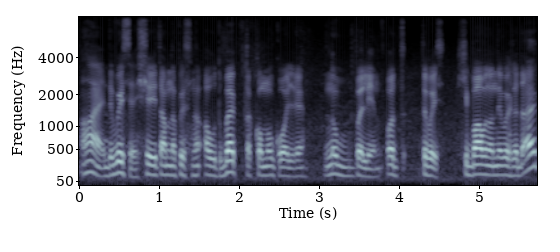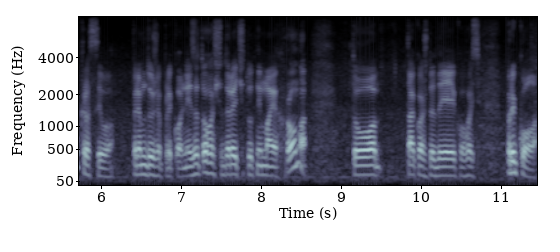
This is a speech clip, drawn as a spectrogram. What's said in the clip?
А, дивися, ще й там написано Outback в такому кольорі. Ну блін, от дивись, хіба воно не виглядає красиво? Прям дуже прикольний. Із-за того, що, до речі, тут немає хрома, то також додає якогось прикола.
